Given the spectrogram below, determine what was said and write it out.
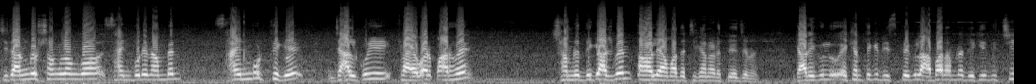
চিটাঙ্গুর সংলগ্ন সাইনবোর্ডে নামবেন। সাইনবোর্ড থেকে জালকুড়ি ফ্লাইওভার পার হয়ে সামনের দিকে আসবেন, তাহলে আমাদের ঠিকানাটা পেয়ে যাবেন। গাড়িগুলো, এখান থেকে ডিসপ্লেগুলো আবার আমরা দেখিয়ে দিচ্ছি।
